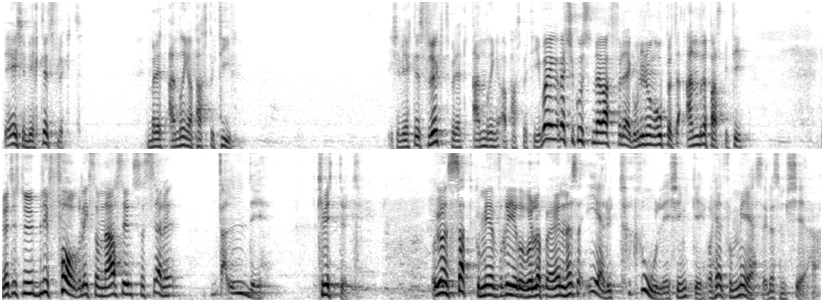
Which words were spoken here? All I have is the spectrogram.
det er ikke en virkelighetsflukt, men det er et endring av perspektiv. Ikke en virkelighetsflukt, men det er et endring av perspektiv. Og jeg vet ikke hvordan det har vært for deg, om du noen gang har opplevd å endre perspektiv. Du vet, Hvis du blir for liksom, nærsynt, så ser det veldig kvitt ut. Og Uansett hvor mye jeg vrir og ruller på øynene, så er det utrolig kinkig og helt får med seg det som skjer her.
